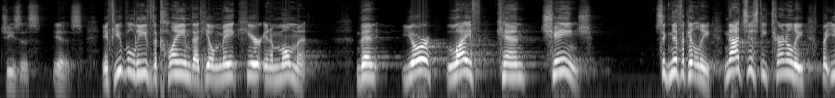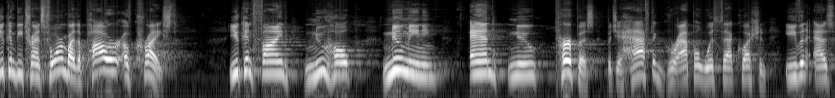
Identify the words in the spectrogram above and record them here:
Jesus is? If you believe the claim that he'll make here in a moment, then your life can change significantly, not just eternally, but you can be transformed by the power of Christ. You can find new hope, new meaning, and new purpose. But you have to grapple with that question. Even as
